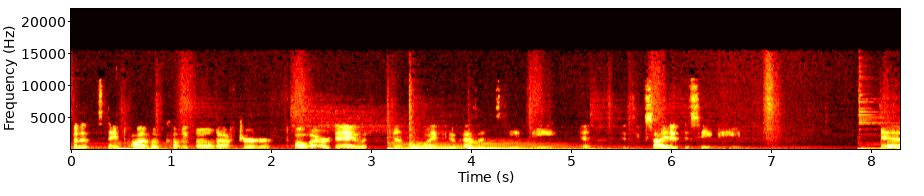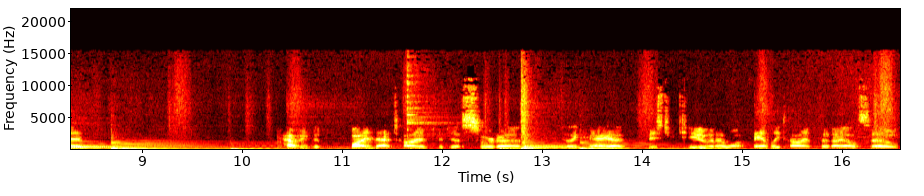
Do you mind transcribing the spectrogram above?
But at the same time, I'm coming home after a 12-hour day with you know, a wife who hasn't seen me and is excited to see me, and having to find that time to just sort of like, hey, I've missed you too, and I want family time, but I also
